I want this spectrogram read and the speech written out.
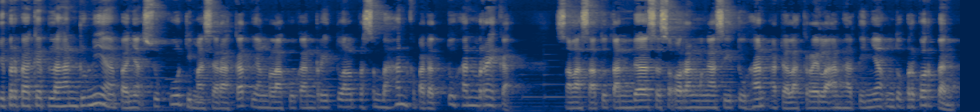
di berbagai belahan dunia banyak suku di masyarakat yang melakukan ritual persembahan kepada Tuhan mereka. Salah satu tanda seseorang mengasihi Tuhan adalah kerelaan hatinya untuk berkorban.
